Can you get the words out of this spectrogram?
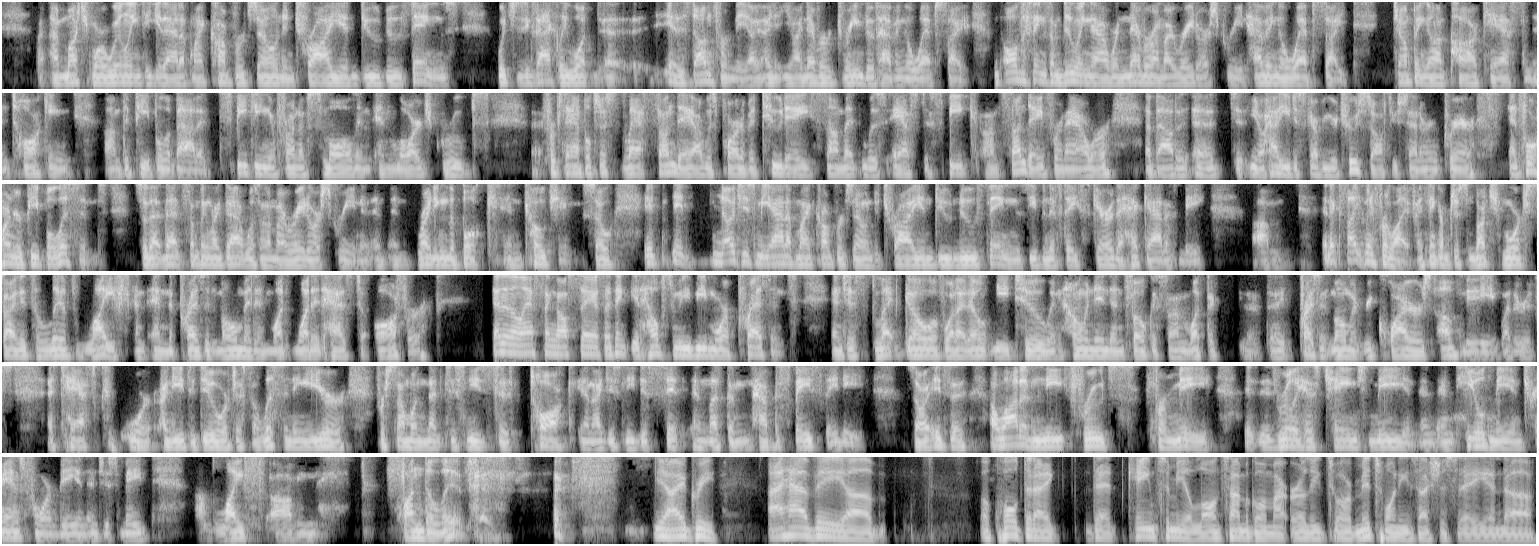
I'm much more willing to get out of my comfort zone and try and do new things, which is exactly what uh, it has done for me. I, I, you know, I never dreamed of having a website. All the things I'm doing now were never on my radar screen. Having a website, jumping on podcasts and, and talking um, to people about it, speaking in front of small and, and large groups. Uh, for example, just last Sunday, I was part of a two-day summit. Was asked to speak on Sunday for an hour about, uh, you know, how do you discover your true self through centering prayer, and 400 people listened. So that that something like that wasn't on my radar screen. And, and writing the book and coaching, so it it nudges me out of my comfort zone to try and do new things, even if they scare the heck out of me um, an excitement for life. I think I'm just much more excited to live life and, and the present moment and what, what it has to offer. And then the last thing I'll say is I think it helps me be more present and just let go of what I don't need to and hone in and focus on what the, the present moment requires of me, whether it's a task or I need to do or just a listening ear for someone that just needs to talk and I just need to sit and let them have the space they need. So it's a, a lot of neat fruits for me. It, it really has changed me and, and, and, healed me and transformed me and, and just made um, life um, fun to live. yeah, I agree. I have a uh, a quote that I that came to me a long time ago in my early or mid twenties, I should say, and uh,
